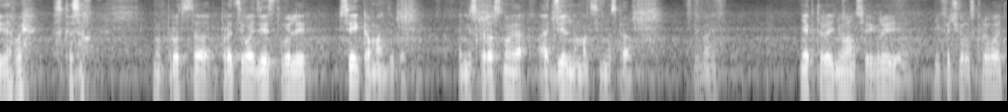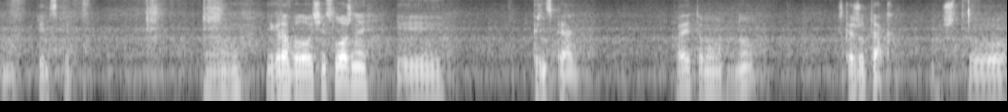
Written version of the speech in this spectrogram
я бы сказал. Мы просто противодействовали всей команде Бату, а не скоростной а отдельно Максим Искав. Понимаете? Некоторые нюансы игры я не хочу раскрывать, но в принципе э, игра была очень сложной и принципиальной. Поэтому, ну, скажу так, что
